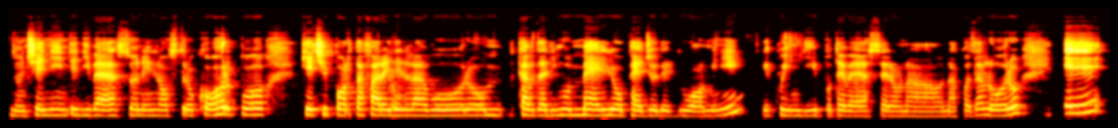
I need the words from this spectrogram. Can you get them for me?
non c'è niente diverso nel nostro corpo che ci porta a fare del lavoro casalingo meglio o peggio degli uomini e quindi poteva essere una, una cosa loro e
